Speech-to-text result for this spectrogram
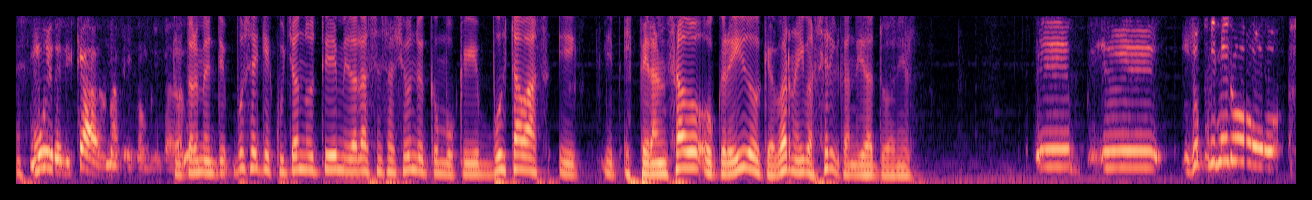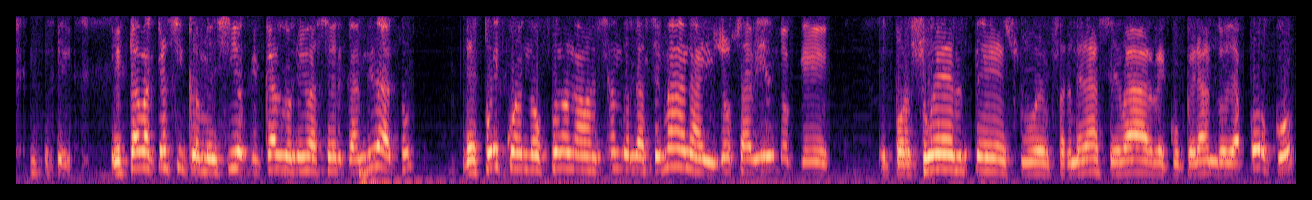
muy delicada más que complicada. Totalmente. Vos sabés que escuchándote me da la sensación de como que vos estabas eh, esperanzado o creído que Berna iba a ser el candidato, Daniel. Eh, eh, yo primero estaba casi convencido que Carlos no iba a ser candidato, Después cuando fueron avanzando en la semana y yo sabiendo que eh, por suerte su enfermedad se va recuperando de a poco,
